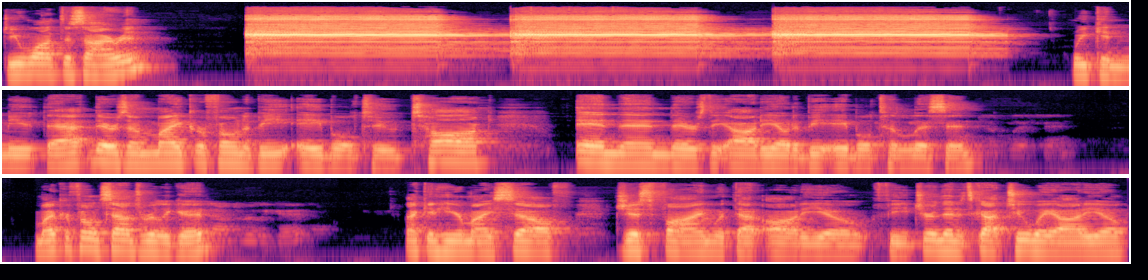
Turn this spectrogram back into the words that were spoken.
Do you want the siren? We can mute that. There's a microphone to be able to talk, and then there's the audio to be able to listen. Microphone sounds really good. I can hear myself just fine with that audio feature. And then it's got two way audio,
